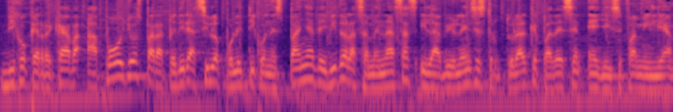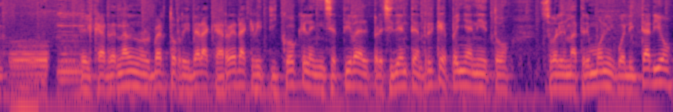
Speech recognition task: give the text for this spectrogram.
dijo que recaba apoyos para pedir asilo político en España debido a las amenazas y la violencia estructural que padecen ella y su familia. El cardenal Norberto Rivera Carrera criticó que la iniciativa del presidente Enrique Peña Nieto sobre el matrimonio igualitario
